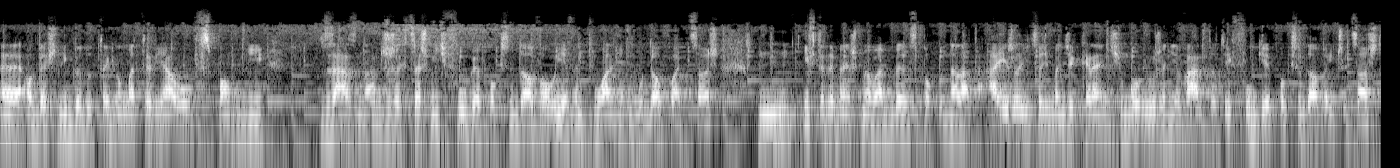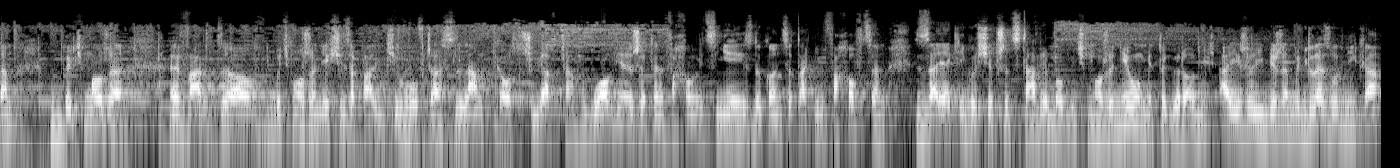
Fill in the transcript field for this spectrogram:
e, odeślij go do tego materiału, wspomnij zaznacz, że chcesz mieć fugę epoksydową i ewentualnie mu dopłać coś mm, i wtedy będziesz miał jakby spokój na lata. A jeżeli coś będzie kręcił, mówił, że nie warto tej fugi epoksydowej czy coś tam, być może e, warto, być może niech się zapali Ci wówczas lampka ostrzegawcza w głowie, że ten fachowiec nie jest do końca takim fachowcem, za jakiego się przedstawia, bo być może nie umie tego robić, a jeżeli bierzemy glazurnika,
